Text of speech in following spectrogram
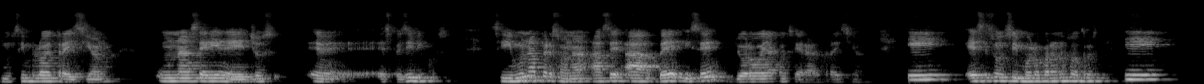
un símbolo de traición, una serie de hechos eh, específicos. Si una persona hace A, B y C, yo lo voy a considerar traición. Y ese es un símbolo para nosotros. Y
